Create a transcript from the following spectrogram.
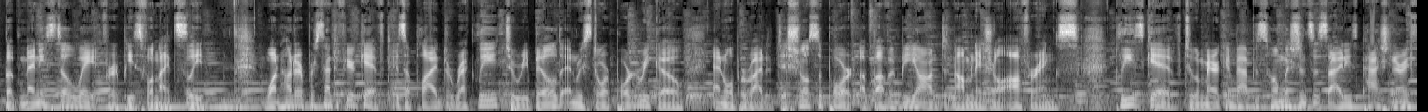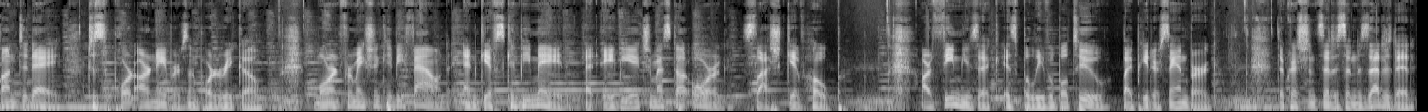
but many still wait for a peaceful night's sleep. 100% of your gift is applied directly to rebuild and restore Puerto Rico and will provide additional support above and beyond denominational offerings. Please give to American Baptist Home Mission Society's Passionary Fund today to support our neighbors in Puerto Rico. More information can be found and gifts can be made at abhms.org slash give hope. Our theme music is Believable Too by Peter Sandberg. The Christian Citizen is edited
